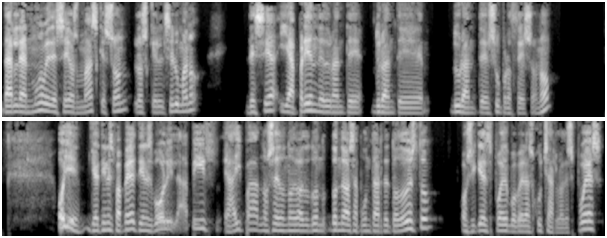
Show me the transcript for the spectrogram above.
darle a nueve deseos más, que son los que el ser humano desea y aprende durante, durante, durante su proceso, ¿no? Oye, ya tienes papel, tienes boli, lápiz, iPad, no sé dónde, dónde, vas a apuntarte todo esto, o si quieres puedes volver a escucharlo después.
